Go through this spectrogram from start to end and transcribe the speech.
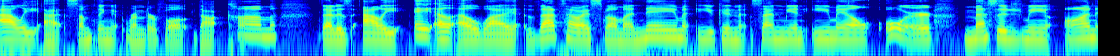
Ally at somethingrunderful.com. That is Ally, A L L Y. That's how I spell my name. You can send me an email or message me on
